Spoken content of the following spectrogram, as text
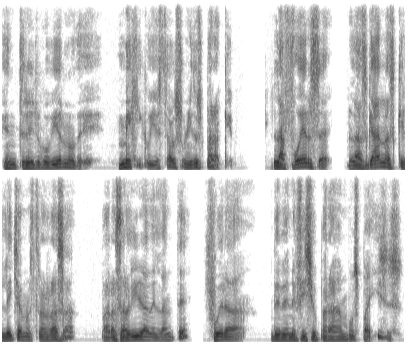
entre el gobierno de México y Estados Unidos para que la fuerza, las ganas que le echa nuestra raza para salir adelante fuera de beneficio para ambos países.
